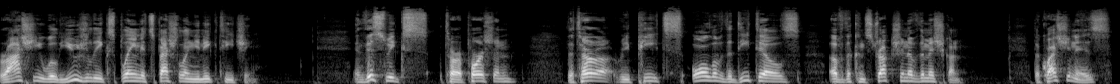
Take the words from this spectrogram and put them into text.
Rashi will usually explain its special and unique teaching. In this week's Torah portion, the Torah repeats all of the details of the construction of the Mishkan. The question is,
